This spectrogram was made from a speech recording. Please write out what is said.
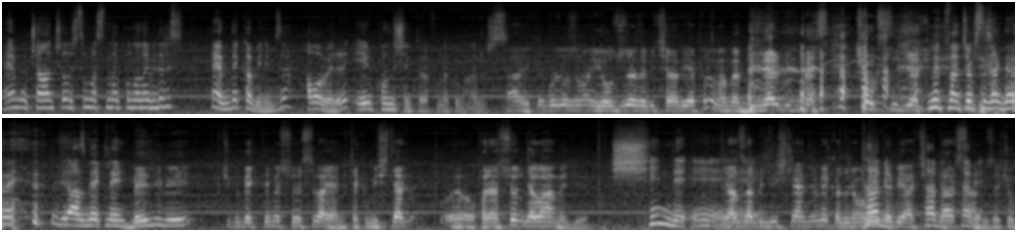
hem uçağın çalıştırmasında kullanabiliriz hem de kabinimize hava vererek air conditioning tarafında kullanabiliriz. Harika. Burada o zaman yolculara da bir çağrı yapalım ama ben binler binmez çok sıcak. Lütfen çok sıcak demeyin. Biraz bekleyin. Belli bir çünkü bekleme süresi var yani bir takım işler e, operasyon devam ediyor. Şimdi e, Biraz daha bilinçlendirmek adına orayı tabii, da bir açıklarsan tabii, tabii. bize çok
